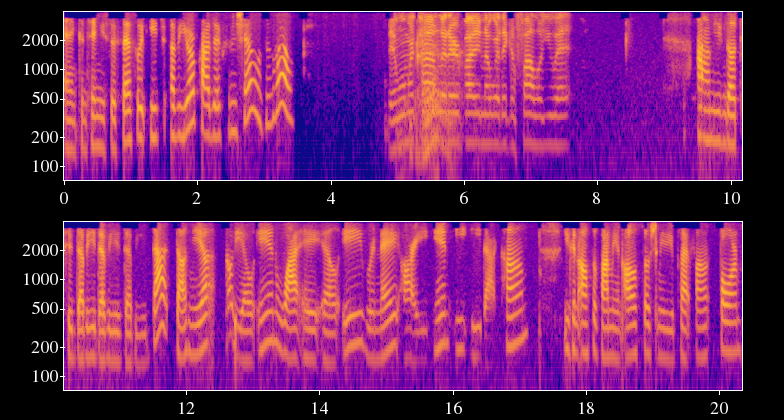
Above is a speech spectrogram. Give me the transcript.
and continued success with each of your projects and shows as well. And one more time, let everybody know where they can follow you at. Um, you can go to www.donyale, D-O-N-Y-A-L-E, Renee, R-E-N-E-E dot com. You can also find me on all social media platforms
